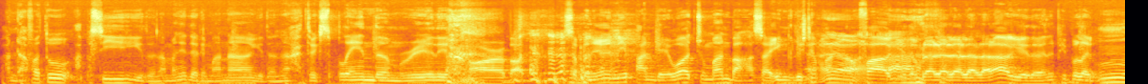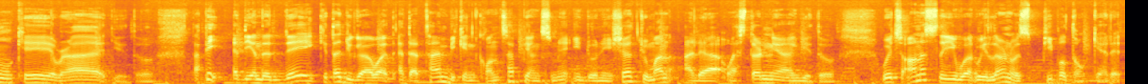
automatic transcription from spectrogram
Pandava tuh apa sih gitu? Namanya dari mana gitu? I have to explain them really hard about sebenarnya ini Pandewa cuman bahasa Inggrisnya Pandava gitu bla bla bla bla bla bla, gitu. And people like mm, okay right gitu. Tapi at the end of the day kita juga what at that time bikin konsep yang sebenarnya Indonesia cuman ada westernnya gitu. Which honestly what we learned was people don't get it.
